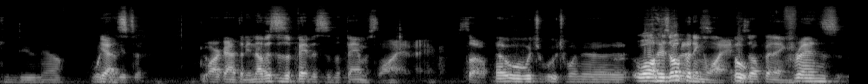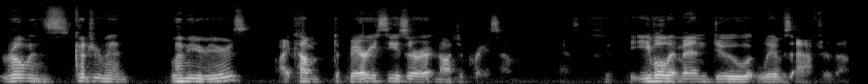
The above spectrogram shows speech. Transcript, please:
can do now. When Yes. He gets a, Mark Anthony. Now this is a fa- this is the famous line. eh? So uh, which which one? Uh, well, his opening Friends. line. Oh, His opening. Friends, Romans, countrymen, lend me your ears. I come to bury Caesar, not to praise him. Yes. The evil that men do lives after them.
